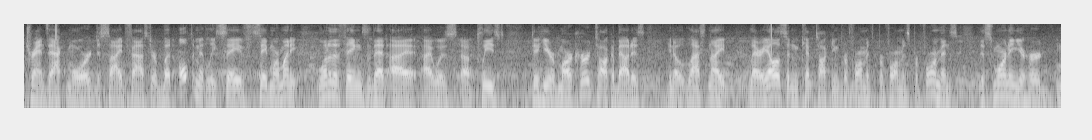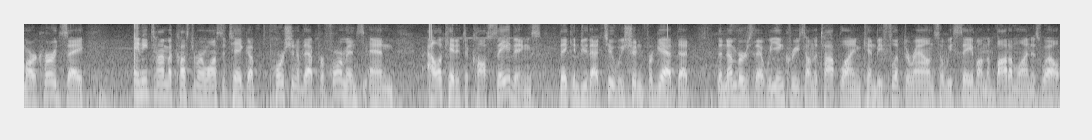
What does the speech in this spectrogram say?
transact more, decide faster, but ultimately save, save more money. One of the things that I, I was uh, pleased to hear Mark Hurd talk about is, you know, last night Larry Ellison kept talking performance, performance, performance. This morning you heard Mark Hurd say, anytime a customer wants to take a portion of that performance and allocate it to cost savings, they can do that too. We shouldn't forget that the numbers that we increase on the top line can be flipped around so we save on the bottom line as well.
